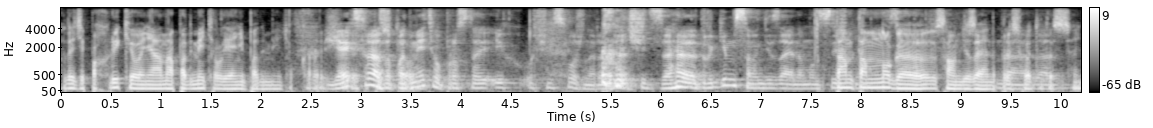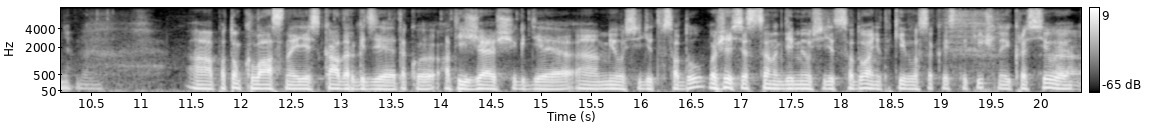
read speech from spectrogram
вот эти похрюкивания она подметила, я не подметил, короче. Я их сразу просто... подметил, просто их очень сложно различить за другим саунд-дизайном. Он там, там много саунд-дизайна происходит да, в этой сцене. Да. А потом классный есть кадр, где такой отъезжающий, где э, Мио сидит в саду. Вообще все сцены, где Мио сидит в саду, они такие высокоэстетичные и красивые.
